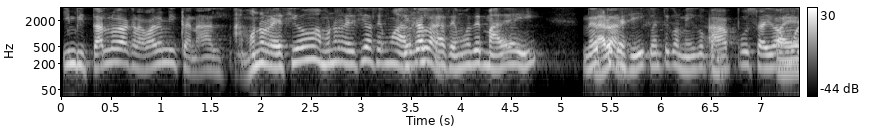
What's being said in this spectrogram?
invitarlo a grabar en mi canal. Vámonos recio, vámonos recio, hacemos Sí, algo, jala. que hacemos de madre ahí. ¿Neta? Claro que sí, cuente conmigo. pa- Ah, pues ahí vamos a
